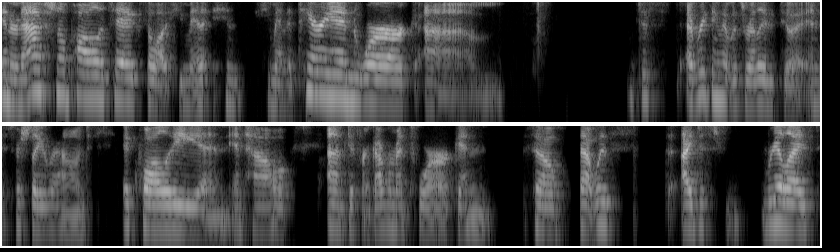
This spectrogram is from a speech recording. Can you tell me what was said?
international politics, a lot of human- humanitarian work, um, just everything that was related to it, and especially around equality and and how um, different governments work. And so that was I just realized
